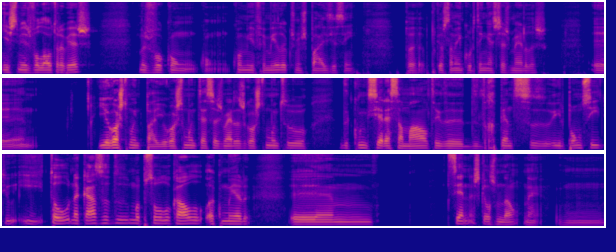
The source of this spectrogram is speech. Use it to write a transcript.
este mês vou lá outra vez, mas vou com, com, com a minha família, com os meus pais e assim, porque eles também curtem estas merdas. Eh, e eu gosto muito, pá, eu gosto muito dessas merdas, gosto muito de conhecer essa malta e de de, de repente se ir para um sítio e estou na casa de uma pessoa local a comer hum, cenas que eles me dão, né? Um-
